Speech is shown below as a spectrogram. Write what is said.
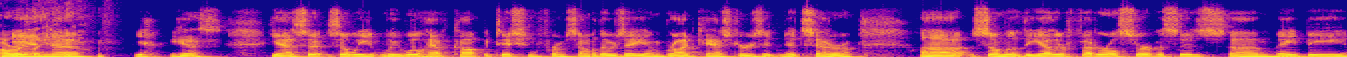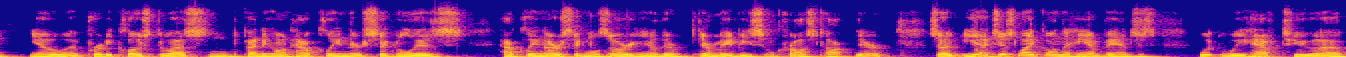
Oh, really? And, uh, yeah, yes, yeah. So so we we will have competition from some of those AM broadcasters, et, et cetera. Uh, some of the other federal services uh, may be you know uh, pretty close to us, and depending on how clean their signal is. How clean our signals are, you know, there there may be some crosstalk there. So yeah, just like on the ham bands, we, we have to uh,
